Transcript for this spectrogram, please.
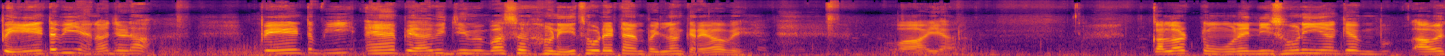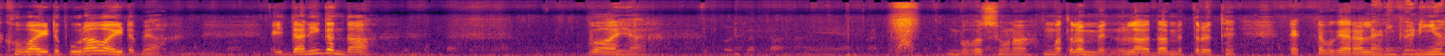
ਪੇਂਟ ਵੀ ਹੈ ਨਾ ਜਿਹੜਾ ਪੇਂਟ ਵੀ ਐ ਪਿਆ ਵੀ ਜਿਵੇਂ ਬਸ ਹੁਣੀ ਥੋੜੇ ਟਾਈਮ ਪਹਿਲਾਂ ਕਰਿਆ ਹੋਵੇ। ਵਾਹ ਯਾਰ। ਕਲਰ ਟੋਨ ਇੰਨੀ ਸੋਹਣੀ ਆ ਕਿ ਆ ਵੇਖੋ ਵਾਈਟ ਪੂਰਾ ਵਾਈਟ ਪਿਆ। ਇਦਾਂ ਨਹੀਂ ਗੰਦਾ। ਵਾਹ ਯਾਰ। ਬਹੁਤ ਸੋਹਣਾ। ਮਤਲਬ ਮੈਨੂੰ ਲੱਗਦਾ ਮਿੱਤਰ, ਇੱਥੇ ਟਿਕਟ ਵਗੈਰਾ ਲੈਣੀ ਪੈਣੀ ਆ।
